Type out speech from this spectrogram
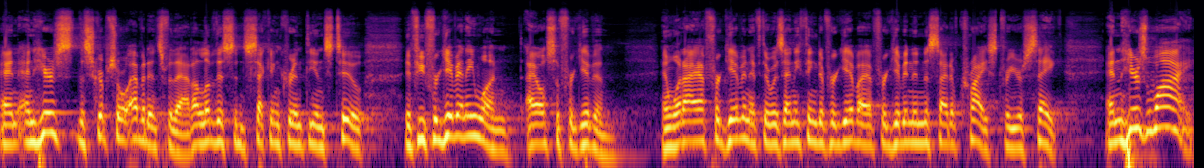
And, and here's the scriptural evidence for that. I love this in 2 Corinthians 2. If you forgive anyone, I also forgive him. And what I have forgiven, if there was anything to forgive, I have forgiven in the sight of Christ for your sake. And here's why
